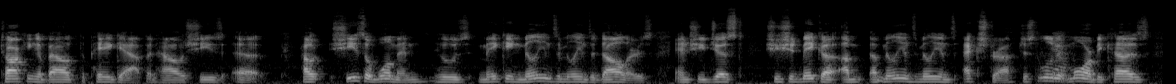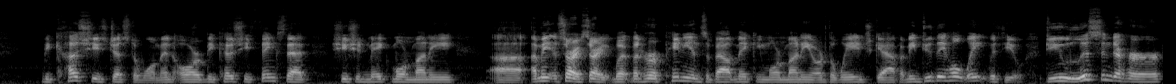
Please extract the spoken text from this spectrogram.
talking about the pay gap and how she's uh, how she's a woman who's making millions and millions of dollars and she just she should make a, a, a millions millions extra just a little Yeah. bit more because because she's just a woman or because she thinks that she should make more money uh, I mean, sorry, sorry, but but her opinions about making more money or the wage gap. I mean, do they hold weight with you? Do you listen to her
